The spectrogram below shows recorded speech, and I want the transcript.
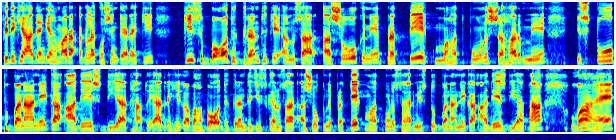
फिर देखिए, आ जाएँगे हमारा अगला क्वेश्चन कह रहा है कि किस बौद्ध ग्रंथ के अनुसार अशोक ने प्रत्येक महत्वपूर्ण शहर में स्तूप बनाने का आदेश दिया था? तो याद रखिएगा, वह बौद्ध ग्रंथ जिसके अनुसार अशोक ने प्रत्येक महत्वपूर्ण शहर में स्तूप बनाने का आदेश दिया था, वह है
